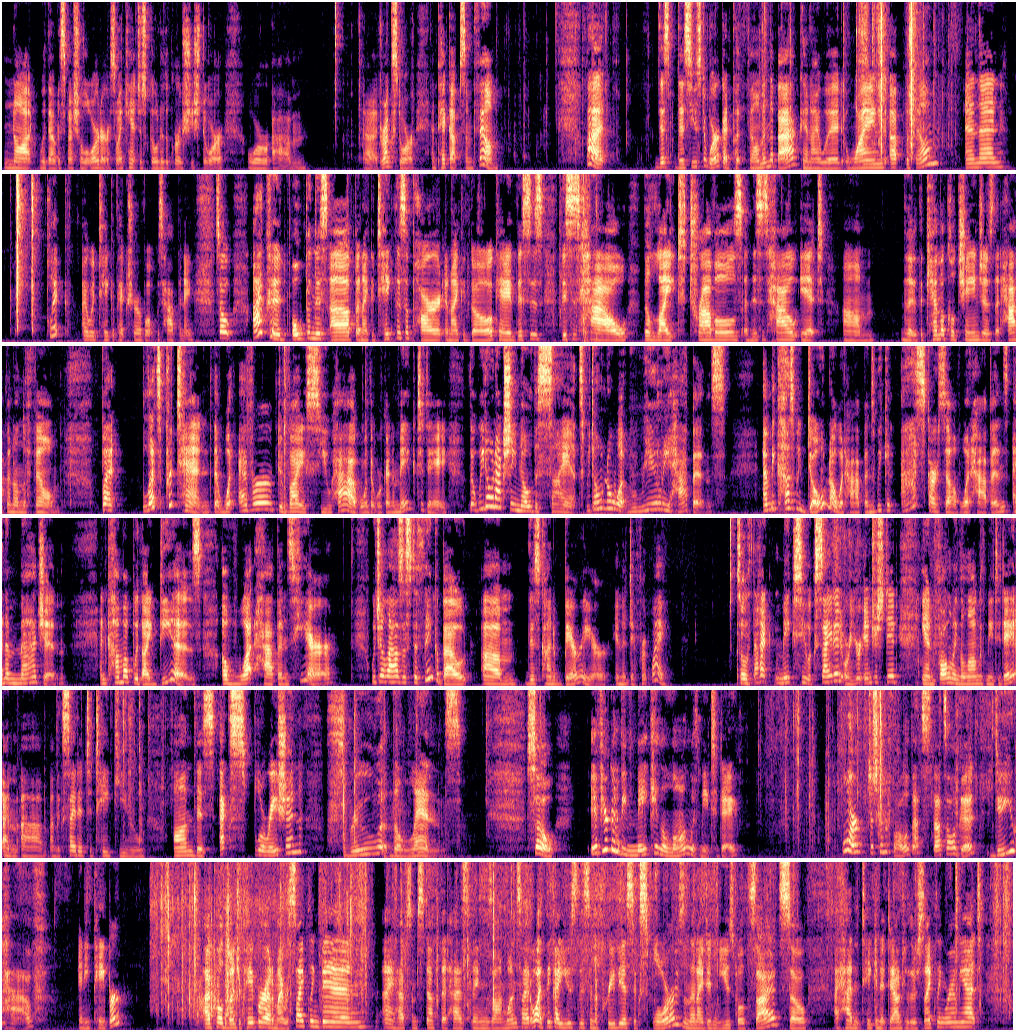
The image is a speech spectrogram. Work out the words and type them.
not without a special order. So I can't just go to the grocery store or um, uh, drugstore and pick up some film. But this this used to work. I'd put film in the back and I would wind up the film and then click, I would take a picture of what was happening. So I could open this up and I could take this apart and I could go, okay, this is this is how the light travels and this is how it um, the, the chemical changes that happen on the film. But let's pretend that whatever device you have or that we're going to make today, that we don't actually know the science. We don't know what really happens. And because we don't know what happens, we can ask ourselves what happens and imagine and come up with ideas of what happens here, which allows us to think about um, this kind of barrier in a different way. So if that makes you excited or you're interested in following along with me today, I'm, uh, I'm excited to take you on this exploration through the lens. So if you're going to be making along with me today, or just going to follow, that's, that's all good. Do you have any paper? I pulled a bunch of paper out of my recycling bin. I have some stuff that has things on one side. Oh, I think I used this in a previous Explores and then I didn't use both sides. So I hadn't taken it down to the recycling room yet.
